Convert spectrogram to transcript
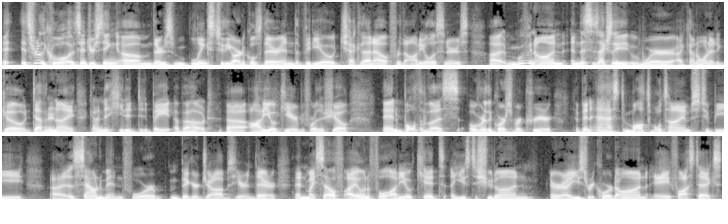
It, it's really cool. It's interesting. Um, there's links to the articles there and the video. Check that out for the audio listeners. Uh, moving on, and this is actually where I kind of wanted to go. Devin and I got into heated debate about uh, audio gear before the show. And both of us, over the course of our career, have been asked multiple times to be uh, soundmen for bigger jobs here and there. And myself, I own a full audio kit. I used to shoot on or I used to record on a Fostex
